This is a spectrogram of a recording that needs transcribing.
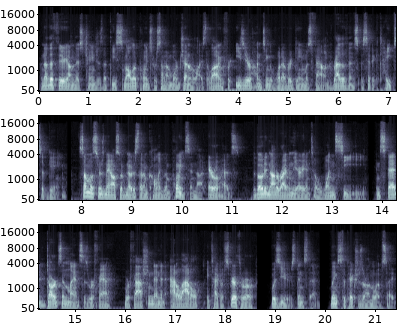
Another theory on this change is that these smaller points were somehow more generalized, allowing for easier hunting of whatever game was found, rather than specific types of game. Some listeners may also have noticed that I'm calling them points and not arrowheads. The bow did not arrive in the area until 1 CE. Instead, darts and lances were fa- were fashioned and an atlatl, a type of spear thrower, was used instead. Links to pictures are on the website.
